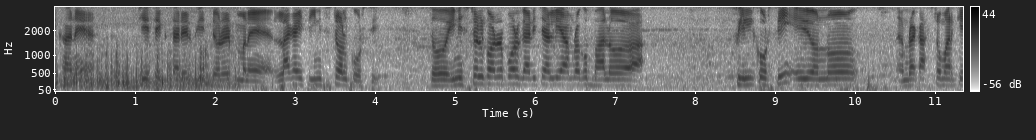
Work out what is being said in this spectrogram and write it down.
এখানে জেসেক্সারের ভিতরে মানে লাগাইছি ইনস্টল করছি। তো ইনস্টল করার পর গাড়ি চালিয়ে আমরা খুব ভালো ফিল করছি। এই জন্য আমরা কাস্টমারকে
